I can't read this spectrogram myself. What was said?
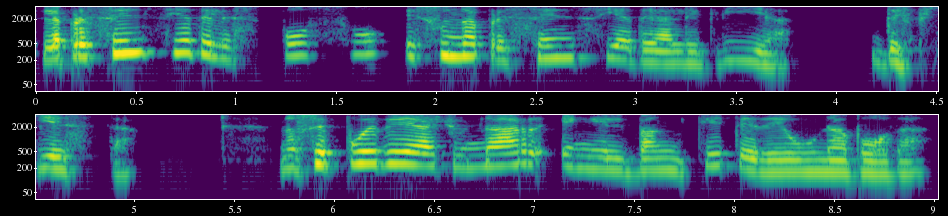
La presencia del esposo es una presencia de alegría, de fiesta. No se puede ayunar en el banquete de una boda.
